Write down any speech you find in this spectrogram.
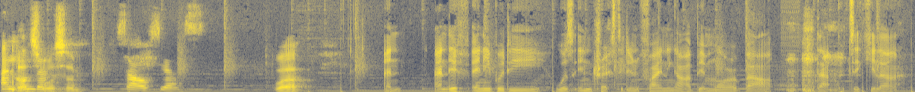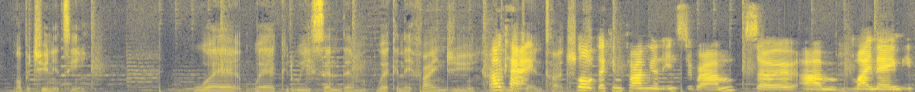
and That's on awesome. themselves. Yes. Wow. And and if anybody was interested in finding out a bit more about that particular opportunity, where where could we send them? Where can they find you? How okay. can they get in touch? Well, they can find me on Instagram. So um, mm. my name, if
